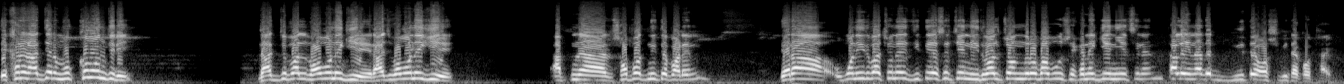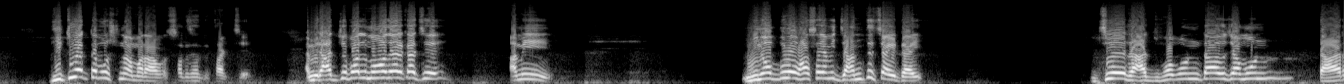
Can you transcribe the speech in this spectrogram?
এখানে রাজ্যের মুখ্যমন্ত্রী রাজ্যপাল ভবনে গিয়ে, রাজভবনে গিয়ে আপনার শপথ নিতে পারেন। যারা উপনির্বাচনে জিতে এসেছেন নির্মল চন্দ্র বাবু সেখানে গিয়ে নিয়েছিলেন, তাহলে এনাদের নিতে অসুবিধা কোথায়? দ্বিতীয় একটা প্রশ্ন আমার সাথে সাথে থাকছে। আমি রাজ্যপাল মহোদয়ের কাছে আমি বিনম্র ভাষায় আমি জানতে চাই এটাই, যে রাজভবনটাও যেমন তার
